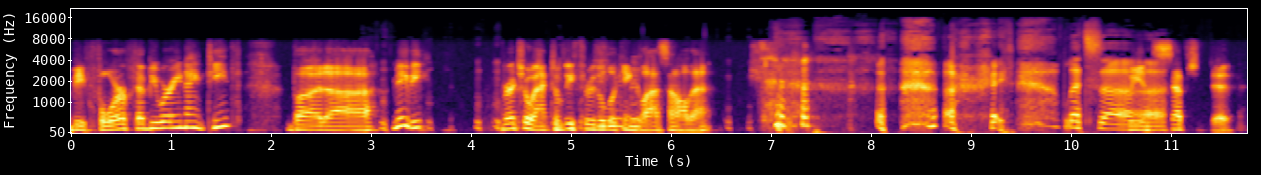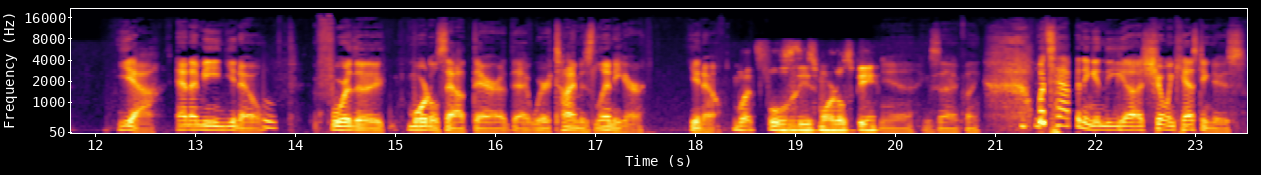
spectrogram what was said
before February 19th, but uh, maybe retroactively through the looking glass and all that. all right. Let's. Uh, we inceptioned it. Yeah. And I mean, you know, for the mortals out there that where time is linear, you know. What fools these mortals be. Yeah, exactly. What's happening in the uh, show and casting news?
